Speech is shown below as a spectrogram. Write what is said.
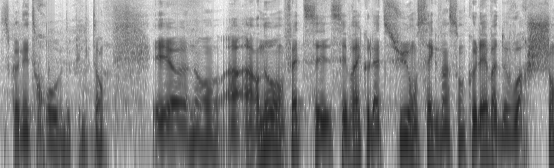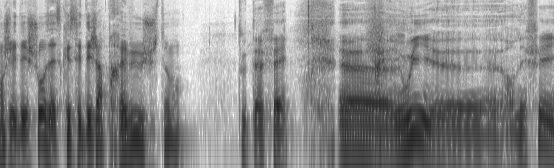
On se connaît trop depuis le temps. Et euh, non, Arnaud, en fait, c'est vrai que là-dessus, on sait que Vincent Collet va devoir changer des choses. Est-ce que c'est déjà prévu, justement? Tout à fait. Euh, oui, euh, en effet,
